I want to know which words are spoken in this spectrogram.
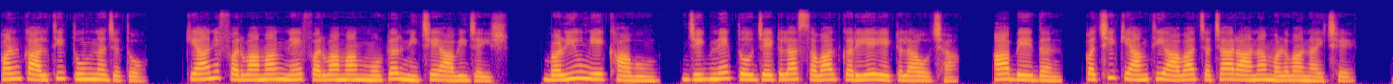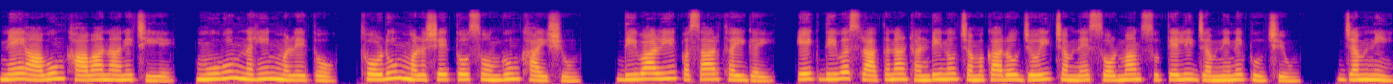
પણ કાલથી તું ન જતો. ક્યાંને ફરવામાં ને ફરવામાં મોટર નીચે આવી જઈશ. બળ્યું એ ખાવું. જીભને તો જેટલા સવાદ કરીએ એટલા ઓછા. આ બેદન પછી ક્યાંથી આવા ચચારાના મળવાનાય છે. ને આવું ખાવાનાને છીએ. મૂવું નહીં મળે તો, થોડું મળશે તો સોંગું ખાઈશું. દિવાળી પસાર થઈ ગઈ. એક દિવસ રાતના ઠંડીનો ચમકારો જોઈ ચમને સોળમાં સૂતેલી જમનીને પૂછ્યું, જમની,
